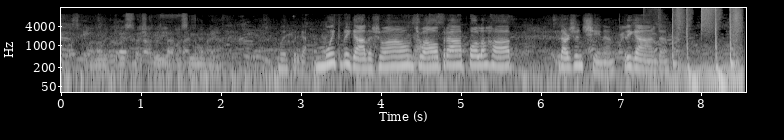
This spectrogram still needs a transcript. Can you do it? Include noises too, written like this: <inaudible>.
por isso acho que conseguimos ganhar. Muito obrigada. Muito obrigada, João. João para Polo Hub da Argentina. Obrigada.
